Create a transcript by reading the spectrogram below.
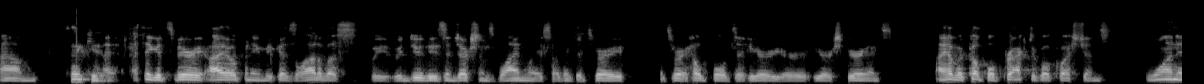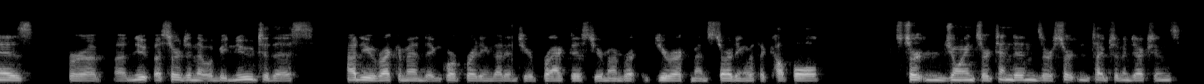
Um, Thank you. I, I think it's very eye-opening because a lot of us we, we do these injections blindly. So I think it's very it's very helpful to hear your your experience. I have a couple practical questions. One is for a, a new a surgeon that would be new to this, how do you recommend incorporating that into your practice? Do you remember do you recommend starting with a couple certain joints or tendons or certain types of injections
